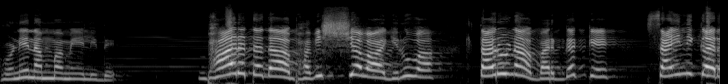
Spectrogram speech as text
ಹೊಣೆ ನಮ್ಮ ಮೇಲಿದೆ. ಭಾರತದ ಭವಿಷ್ಯವಾಗಿರುವ ತರುಣ ವರ್ಗಕ್ಕೆ ಸೈನಿಕರ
